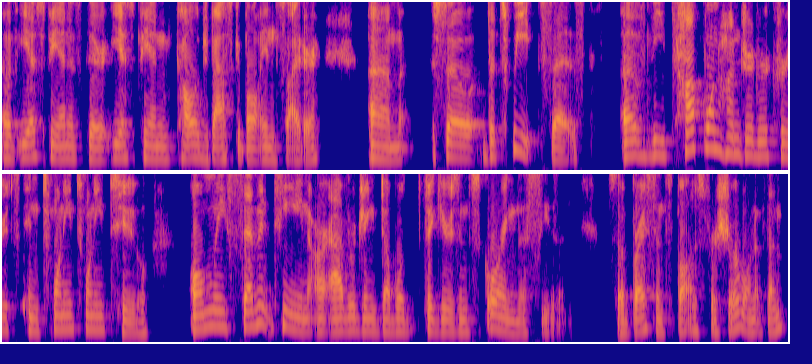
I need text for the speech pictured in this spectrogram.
of ESPN is their ESPN College Basketball Insider. Um, so the tweet says of the top 100 recruits in 2022, only 17 are averaging double figures in scoring this season. So Brice Sensabaugh is for sure one of them.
